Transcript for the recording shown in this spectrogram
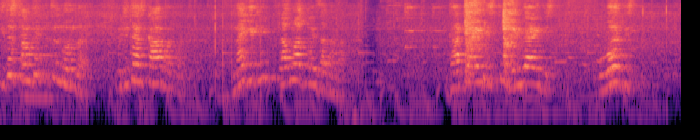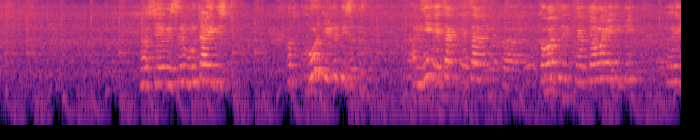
तिथंच थांबते तिथंच मरून जाते. म्हणजे तिथं आज काळा भाग नाही घेतली अजून आतमध्ये जाणार आई दिसते हिरव्याळी दिसते. वर दिसते. किंवा सेम सेम उंटाळी दिसते. पण खोड तिथे दिसत असते आणि हे याचा याचा अं, कवा ते- के- केव्हा येते ती तर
